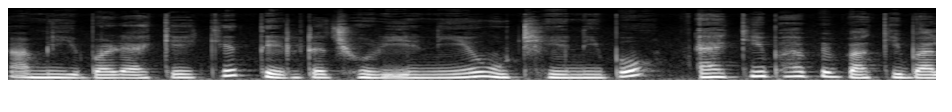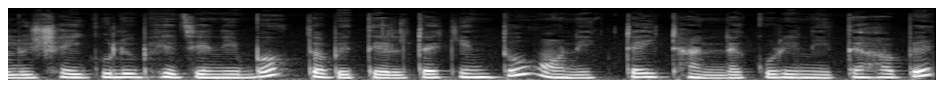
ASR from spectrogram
আমি এবার একে একে তেলটা ঝরিয়ে নিয়ে উঠিয়ে নিব। একইভাবে বাকি বালুশাইগুলো ভেজে নিব, তবে তেলটা কিন্তু অনেকটাই ঠান্ডা করে নিতে হবে।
